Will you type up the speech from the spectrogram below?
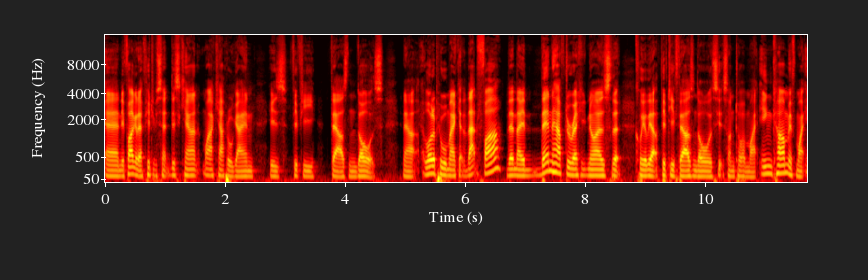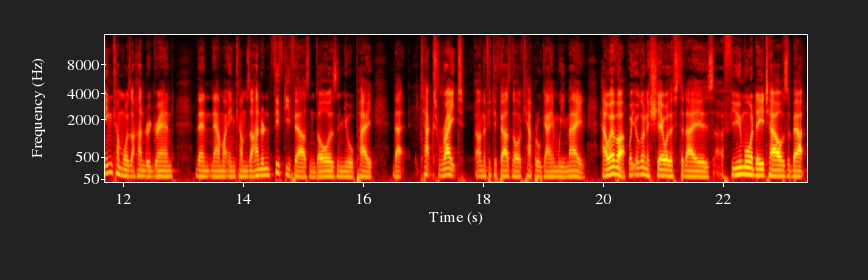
And if I get a 50% discount, my capital gain is $50,000. Now, a lot of people make it that far, then they then have to recognize that clearly that $50,000 sits on top of my income. If my income was 100 grand, then now my income's $150,000 and you'll pay that tax rate on the $50,000 capital gain we made. However, what you're going to share with us today is a few more details about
